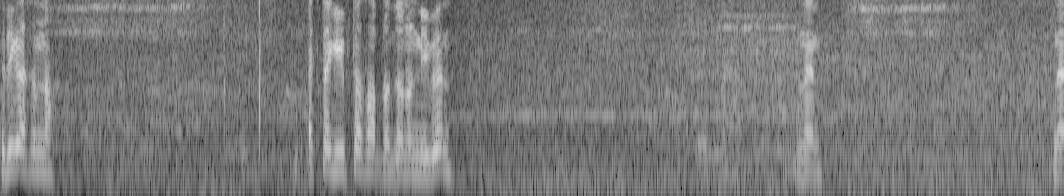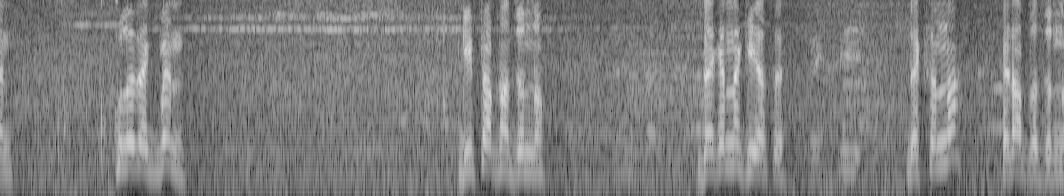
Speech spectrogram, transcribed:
এদিকে আছেন না। একটা গিফট আছে আপনার জন্য নিবেন। নেন। নেন খুলে দেখবেন। গিফট আপনার জন্য। দেখেন না কি আছে? দেখছেন না? এটা আপনার জন্য।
